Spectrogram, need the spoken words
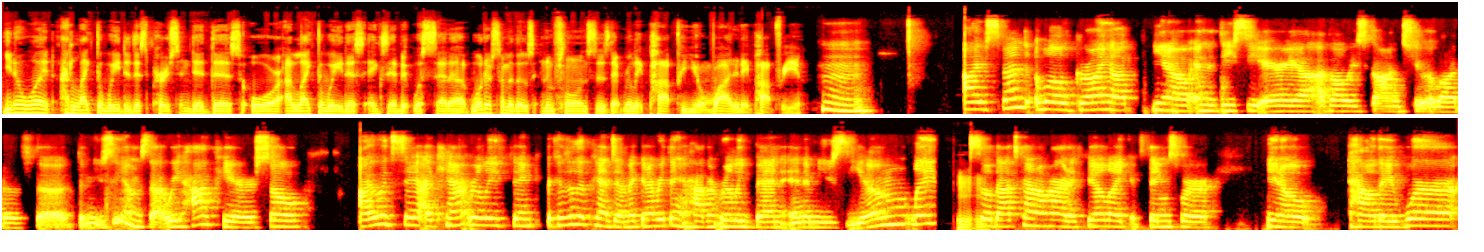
you know what, I like the way that this person did this, or I like the way this exhibit was set up. What are some of those influences that really pop for you, and why do they pop for you? hmm. I've spent well growing up, you know, in the DC area. I've always gone to a lot of the the museums that we have here. So I would say I can't really think because of the pandemic and everything. I haven't really been in a museum lately. Mhm. So that's kind of hard. I feel like if things were, you know, how they were,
